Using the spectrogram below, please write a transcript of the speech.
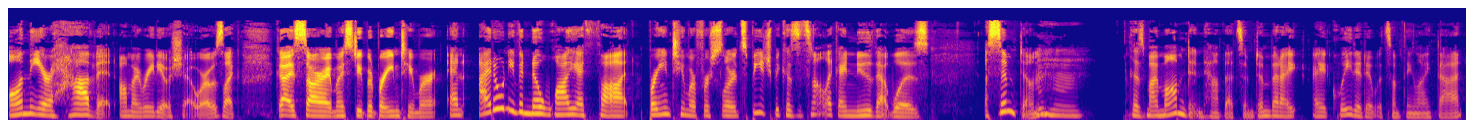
on the air have it on my radio show where I was like, "Guys, sorry, my stupid brain tumor." And I don't even know why I thought brain tumor for slurred speech because it's not like I knew that was a symptom because my mom didn't have that symptom, but I I equated it with something like that.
